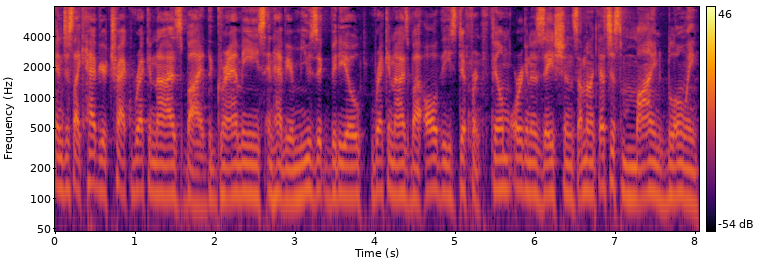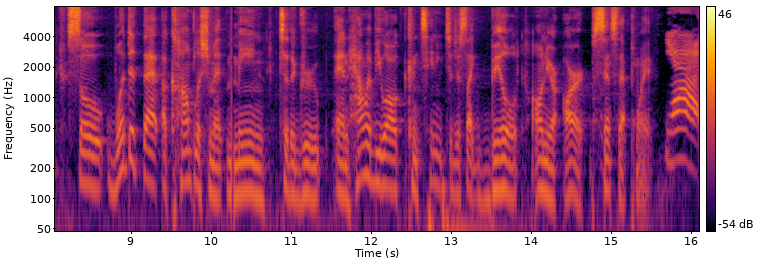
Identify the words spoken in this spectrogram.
and just like have your track recognized by the Grammys and have your music video recognized by all these different film organizations. I mean, like that's just mind blowing. So, what did that accomplishment mean to the group, and how have you all continued to just like build on your art since that point? Yeah,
